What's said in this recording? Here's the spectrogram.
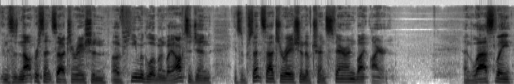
And this is not percent saturation of hemoglobin by oxygen, it's a percent saturation of transferrin by iron. And lastly,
